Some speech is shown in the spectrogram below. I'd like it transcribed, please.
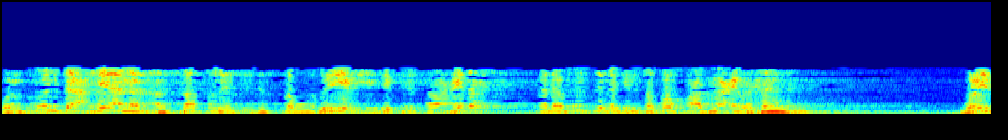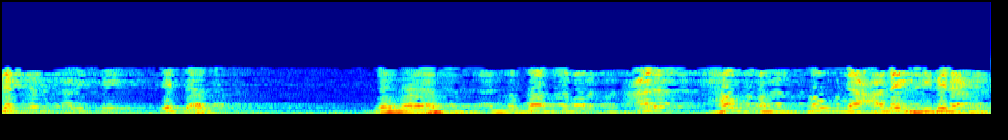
وإن كنت أحيانا ان تصرف للتوضيح بذكر قاعدة فلا بد أنك أنت تصعد معي وتنزل وإذا كتبت عليك شيء اسأل. لأن ان الله تبارك وتعالى حرم القول عليه بلا علم.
